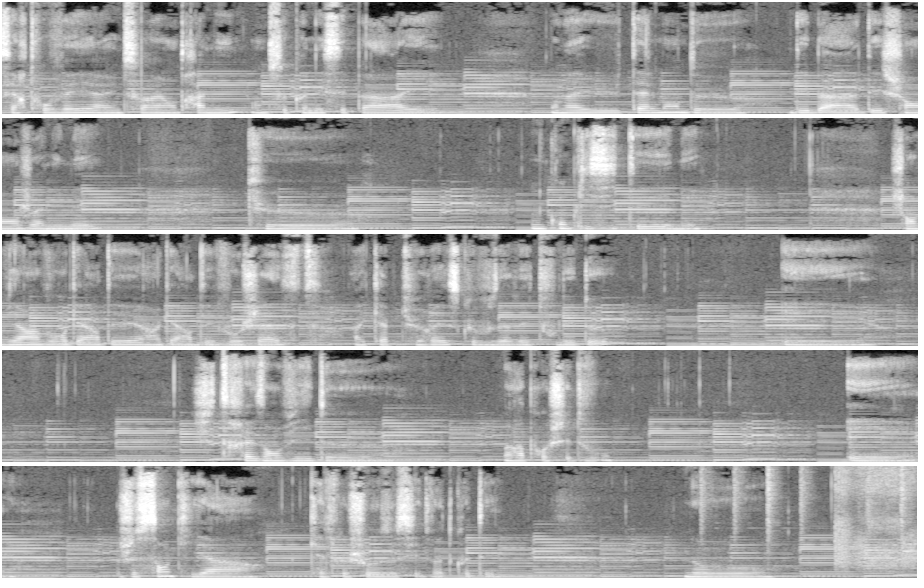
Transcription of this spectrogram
s'est retrouvés à une soirée entre amis, on ne se connaissait pas et on a eu tellement de débats, d'échanges animés que une complicité est née. J'en viens à vous regarder, à regarder vos gestes, à capturer ce que vous avez tous les deux. Et j'ai très envie de me rapprocher de vous. Et je sens qu'il y a quelque chose aussi de votre côté. Nos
